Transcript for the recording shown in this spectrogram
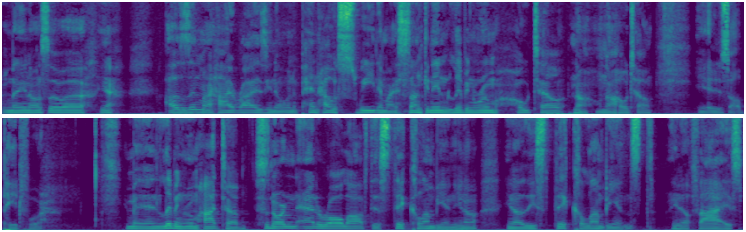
And, you know, so uh, yeah, I was in my high rise, you know, in a penthouse suite in my sunken in living room hotel. No, not hotel. Yeah, it's all paid for. Man, living room hot tub, snorting Adderall off this thick Colombian, you know, you know these thick Colombians, you know thighs.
